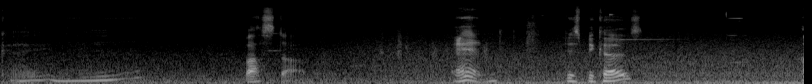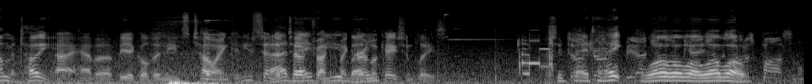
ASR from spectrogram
Okay, and then bus stop. And just because I'm gonna tow you. I have a vehicle that needs towing. Can you send a tow day for truck to you, my current location, please? Should Tow they truck hey, will be at whoa, whoa, whoa, whoa, location whoa! possible.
